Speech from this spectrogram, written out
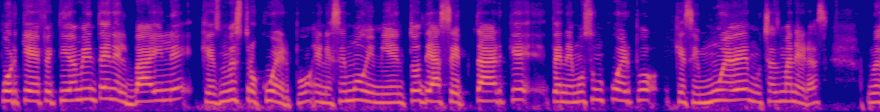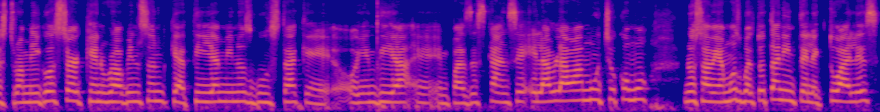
porque efectivamente en el baile, que es nuestro cuerpo, en ese movimiento de aceptar que tenemos un cuerpo que se mueve de muchas maneras, nuestro amigo Sir Ken Robinson, que a ti y a mí nos gusta, que hoy en día eh, en paz descanse, él hablaba mucho como nos habíamos vuelto tan intelectuales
